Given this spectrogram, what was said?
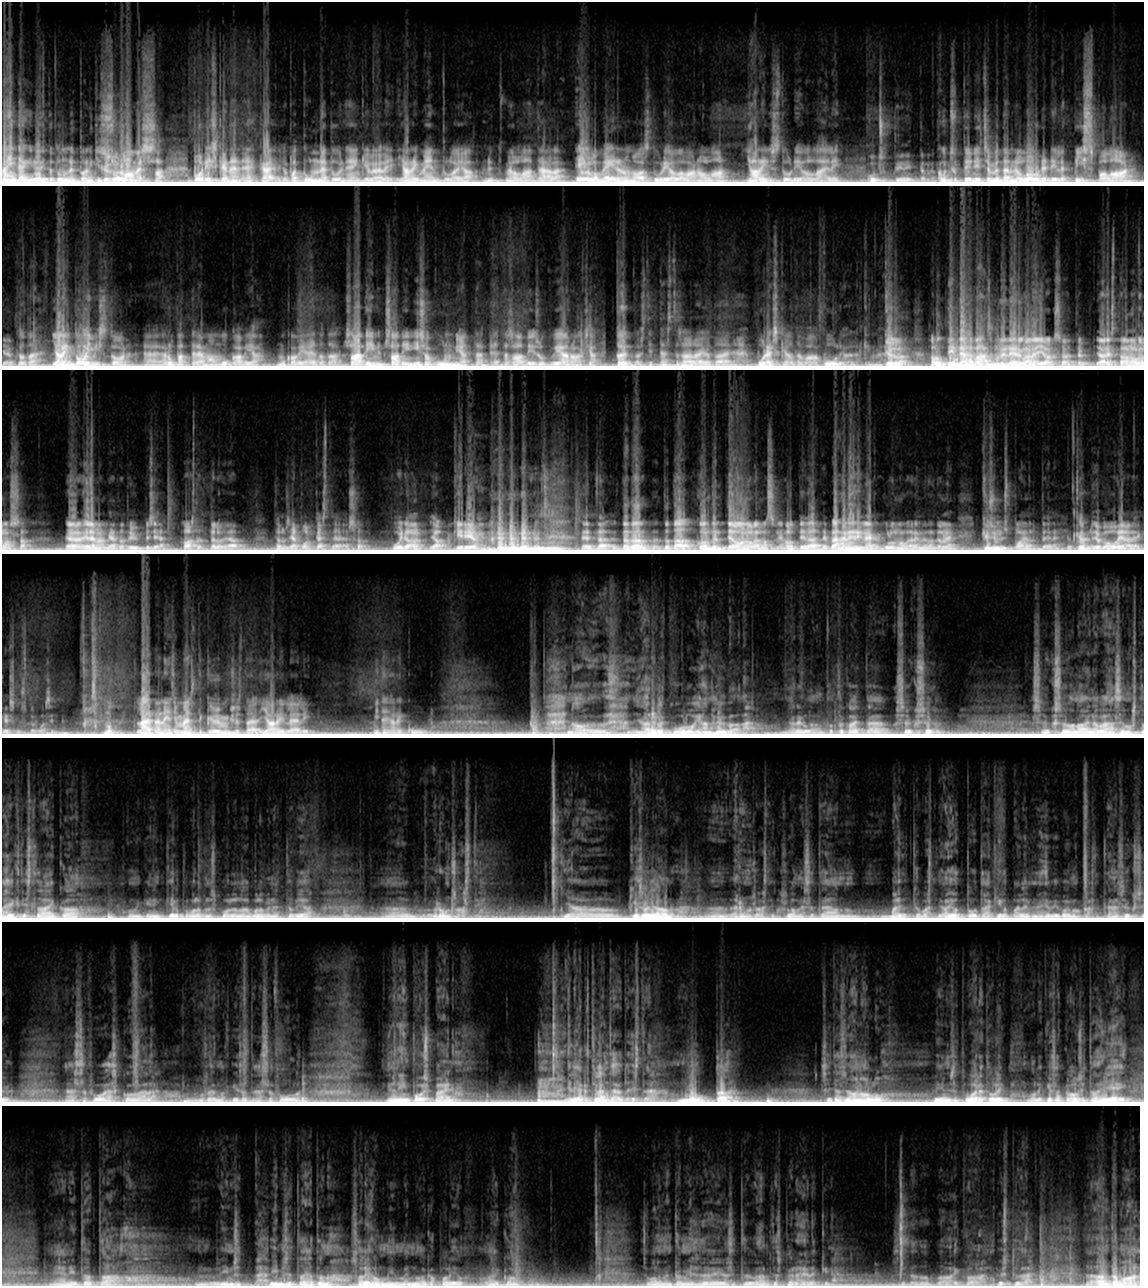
vähintäänkin yhtä tunnettu ainakin Kyllä. Suomessa. Bodiskenen ehkä jopa tunnetuin henkilö, eli Jari Mentula. Ja nyt me ollaan täällä, ei olla meidän omalla studiolla, vaan ollaan Jarin studiolla. Eli Kutsuttiin itsemme. tänne. Kutsuttiin itsemme tänne Loadedille Pispalaan, Jep. tota, Jarin toimistoon ää, rupattelemaan mukavia, mukavia ja tota, saatiin, saatiin iso kunnia, että, että saatiin sut vieraaksi ja toivottavasti tästä saadaan jotain pureskeltavaa kuulijoillekin myös. Kyllä. Haluttiin tehdä vähän semmoinen erilainen jakso, että Jarista on olemassa elämänkertatyyppisiä haastatteluja ja tämmöisiä podcasteja, joissa puidaan ja kirjoja. että tätä tota, kontenttia on olemassa, niin haluttiin lähteä vähän eri näkökulmalla, eli meillä on tämmöinen kysymyspainotteinen, joka, Kyllä. joka ohjailee keskustelua sitten. Mutta lähdetään ensimmäisestä kysymyksestä Jarille, eli mitä Jari kuuluu? No, Jarille kuuluu ihan hyvää. Jarilla on totta kai tämä syksy, syksy on aina vähän semmoista hektistä aikaa. Kuitenkin niin kilpavalmennuspuolella on valmennettavia runsaasti. Ja kisoja on ää, runsaasti. Suomessa tämä on valitettavasti ajoittuu tämä kilpaileminen hyvin voimakkaasti tähän syksyyn. SFU, SKL, useimmat kisat SFUlla ja niin poispäin. Eli aika työntäyteistä, mutta sitä se on ollut viimeiset vuodet, oli, oli kisakausi tai ei. Eli tota, viimeiset, viimeiset ajat on salihommiin mennyt aika paljon aikaa ja valmentamiseen ja sitten vähän pitäisi perheellekin sitä tota, aikaa pystyä antamaan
